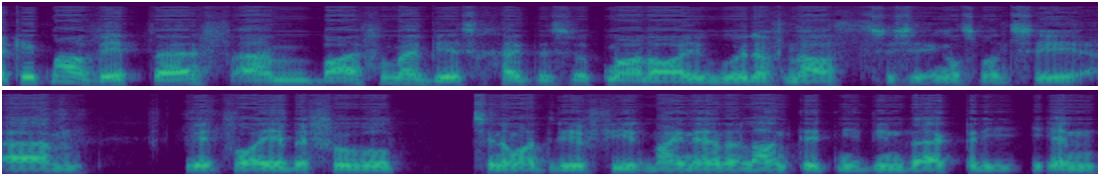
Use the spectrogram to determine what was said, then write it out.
ek het maar 'n webwerf. Um baie van my besigheid is ook maar daai word of mouth soos die Engelsman sê. Um jy weet waar jy byvoorbeeld sien nou maar 3 of 4 myne in 'n land het en jy doen werk by die een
